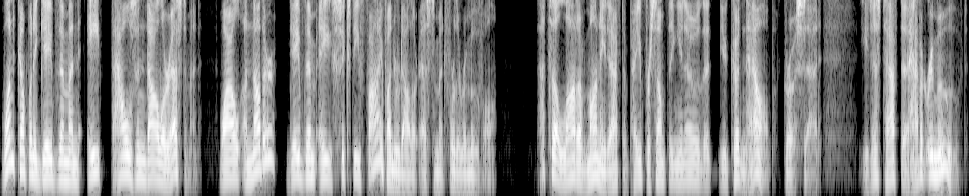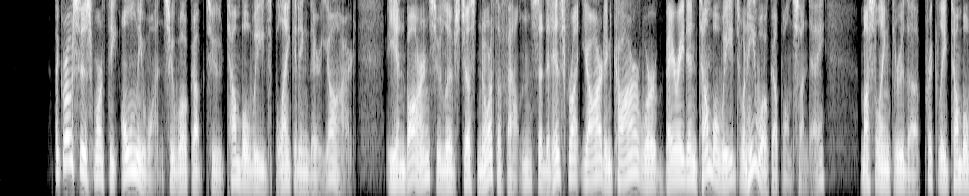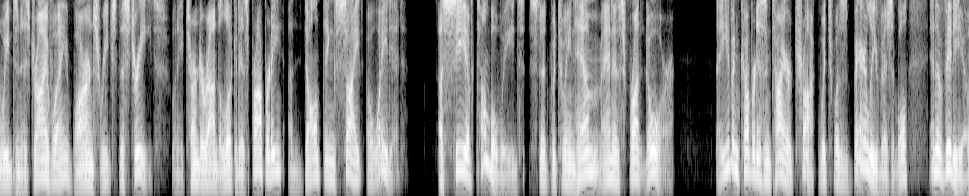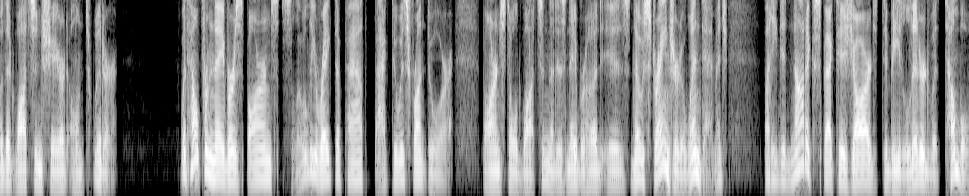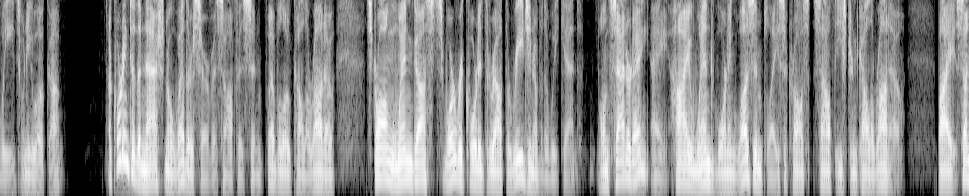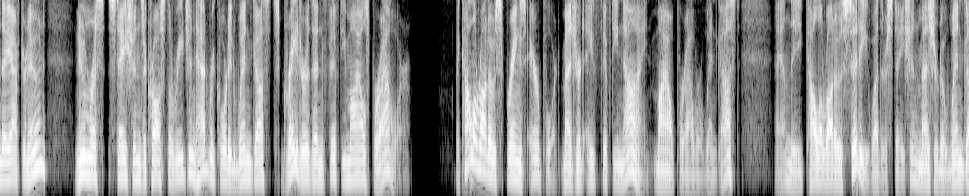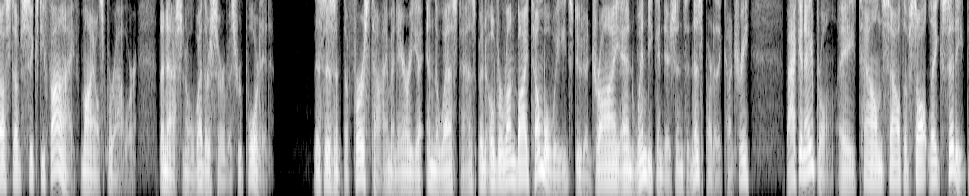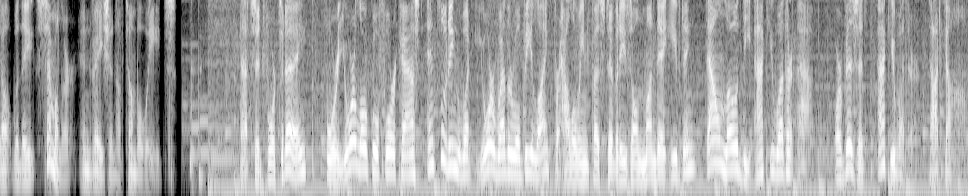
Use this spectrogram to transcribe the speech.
one company gave them an $8,000 estimate, while another gave them a $6,500 estimate for the removal. That's a lot of money to have to pay for something, you know, that you couldn't help, Gross said. You just have to have it removed. The Grosses weren't the only ones who woke up to tumbleweeds blanketing their yard. Ian Barnes, who lives just north of Fountain, said that his front yard and car were buried in tumbleweeds when he woke up on Sunday. Muscling through the prickly tumbleweeds in his driveway, Barnes reached the street. When he turned around to look at his property, a daunting sight awaited. A sea of tumbleweeds stood between him and his front door. They even covered his entire truck, which was barely visible in a video that Watson shared on Twitter. With help from neighbors, Barnes slowly raked a path back to his front door. Barnes told Watson that his neighborhood is no stranger to wind damage, but he did not expect his yard to be littered with tumbleweeds when he woke up. According to the National Weather Service office in Pueblo, Colorado, Strong wind gusts were recorded throughout the region over the weekend. On Saturday, a high wind warning was in place across southeastern Colorado. By Sunday afternoon, numerous stations across the region had recorded wind gusts greater than 50 miles per hour. The Colorado Springs Airport measured a 59 mile per hour wind gust, and the Colorado City Weather Station measured a wind gust of 65 miles per hour, the National Weather Service reported. This isn't the first time an area in the West has been overrun by tumbleweeds due to dry and windy conditions in this part of the country. Back in April, a town south of Salt Lake City dealt with a similar invasion of tumbleweeds. That's it for today. For your local forecast, including what your weather will be like for Halloween festivities on Monday evening, download the AccuWeather app or visit AccuWeather.com.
